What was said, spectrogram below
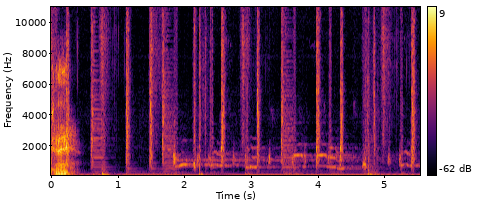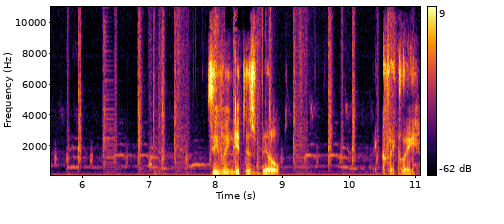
Okay. see if we can get this built like, quickly.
